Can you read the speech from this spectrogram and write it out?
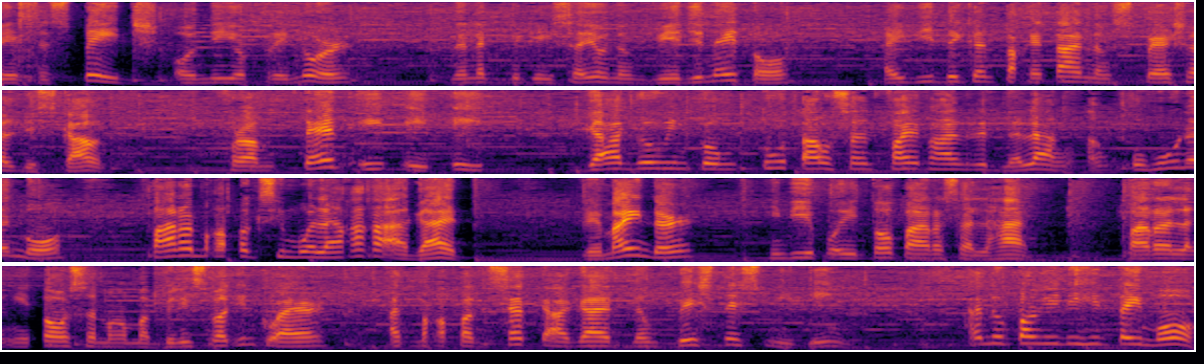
business page o neopreneur na nagbigay sa'yo ng video na ito, ay bibigyan pa kita ng special discount. From 10,888, gagawin kong 2,500 na lang ang puhunan mo para makapagsimula ka kaagad. Reminder, hindi po ito para sa lahat. Para lang ito sa mga mabilis mag-inquire at makapag-set ka agad ng business meeting. Ano pang hinihintay mo?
